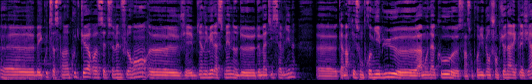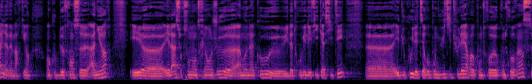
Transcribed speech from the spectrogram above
Euh, bah écoute, ça sera un coup de cœur cette semaine, Florent. Euh, J'ai bien aimé la semaine de, de Mathis Sabline. Euh, qui a marqué son premier but euh, à Monaco, euh, enfin son premier but en championnat avec la GIA. Il avait marqué en, Coupe de France à Niort. Et, et, là, sur son entrée en jeu à Monaco, il a trouvé l'efficacité. et du coup, il était reconduit titulaire contre contre Reims,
